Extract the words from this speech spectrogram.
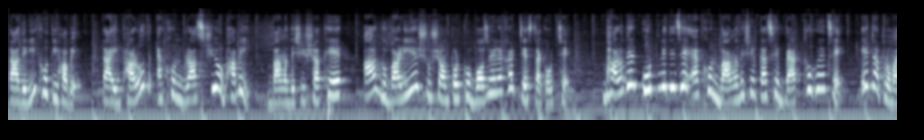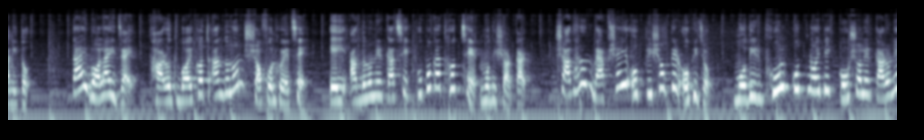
তাদেরই ক্ষতি হবে। তাই ভারত এখন রাষ্ট্রীয়ভাবেই বাংলাদেশের সাথে আগ বাড়িয়ে সুসম্পর্ক বজায় রাখার চেষ্টা করছে। ভারতের কূটনীতি যে এখন বাংলাদেশের কাছে ব্যর্থ হয়েছে, এটা প্রমাণিত। তাই বলাই যায় ভারত বয়কট আন্দোলন সফল হয়েছে। এই আন্দোলনের কাছে কুপকাত হচ্ছে মোদী সরকার। সাধারণ ব্যবসায়ী ও কৃষকদের অভিযোগ, মোদির ভুল কূটনৈতিক কৌশলের কারণে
